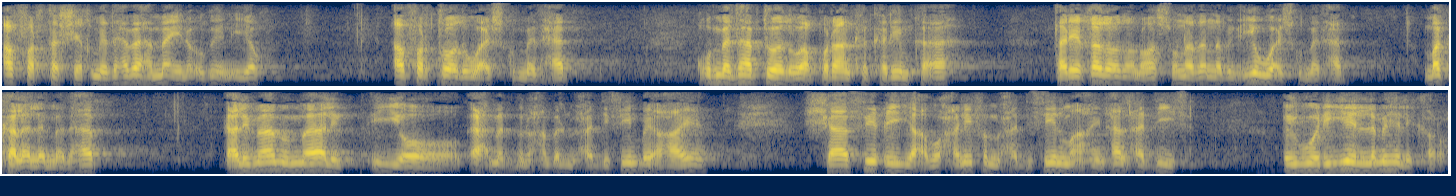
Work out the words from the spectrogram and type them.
afarta sheekh madhabaha ma ayna ogeyn iyagu. Afartooda waa isku madhab. Madhabtooda waa qur'aanka kariimka ah. Dariiqadoodana waa sunada nabiga iyagu waa isku madhab. Ma kale le madhab. Alimaamu malik iyo axmed bin xambal muxadisiin bay ahaayeen. Shaafici iyo abu xaniifa muxadisiin ma ahayn. Hal xadiis karo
